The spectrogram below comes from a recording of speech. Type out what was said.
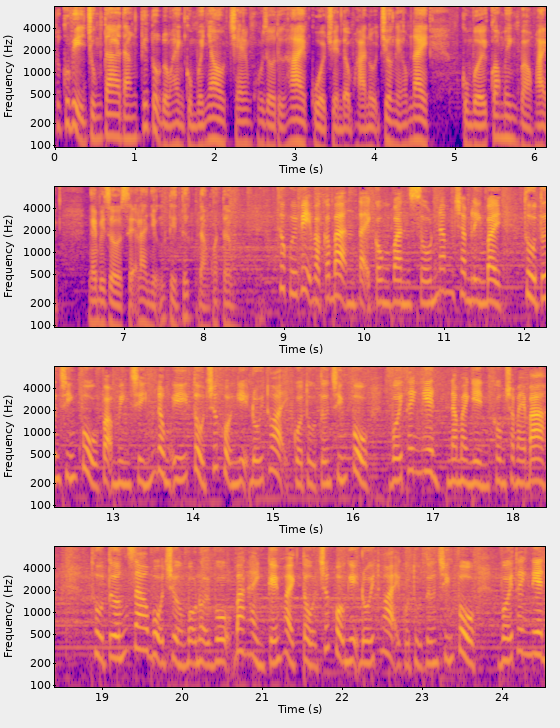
Thưa quý vị, chúng ta đang tiếp tục đồng hành cùng với nhau trong khung giờ thứ hai của chuyển động Hà Nội trưa ngày hôm nay cùng với Quang Minh và Hồng Hạnh. Ngay bây giờ sẽ là những tin tức đáng quan tâm. Thưa quý vị và các bạn, tại công văn số 507, Thủ tướng Chính phủ Phạm Minh Chính đồng ý tổ chức hội nghị đối thoại của Thủ tướng Chính phủ với thanh niên năm 2023. Thủ tướng giao Bộ trưởng Bộ Nội vụ ban hành kế hoạch tổ chức hội nghị đối thoại của Thủ tướng Chính phủ với thanh niên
